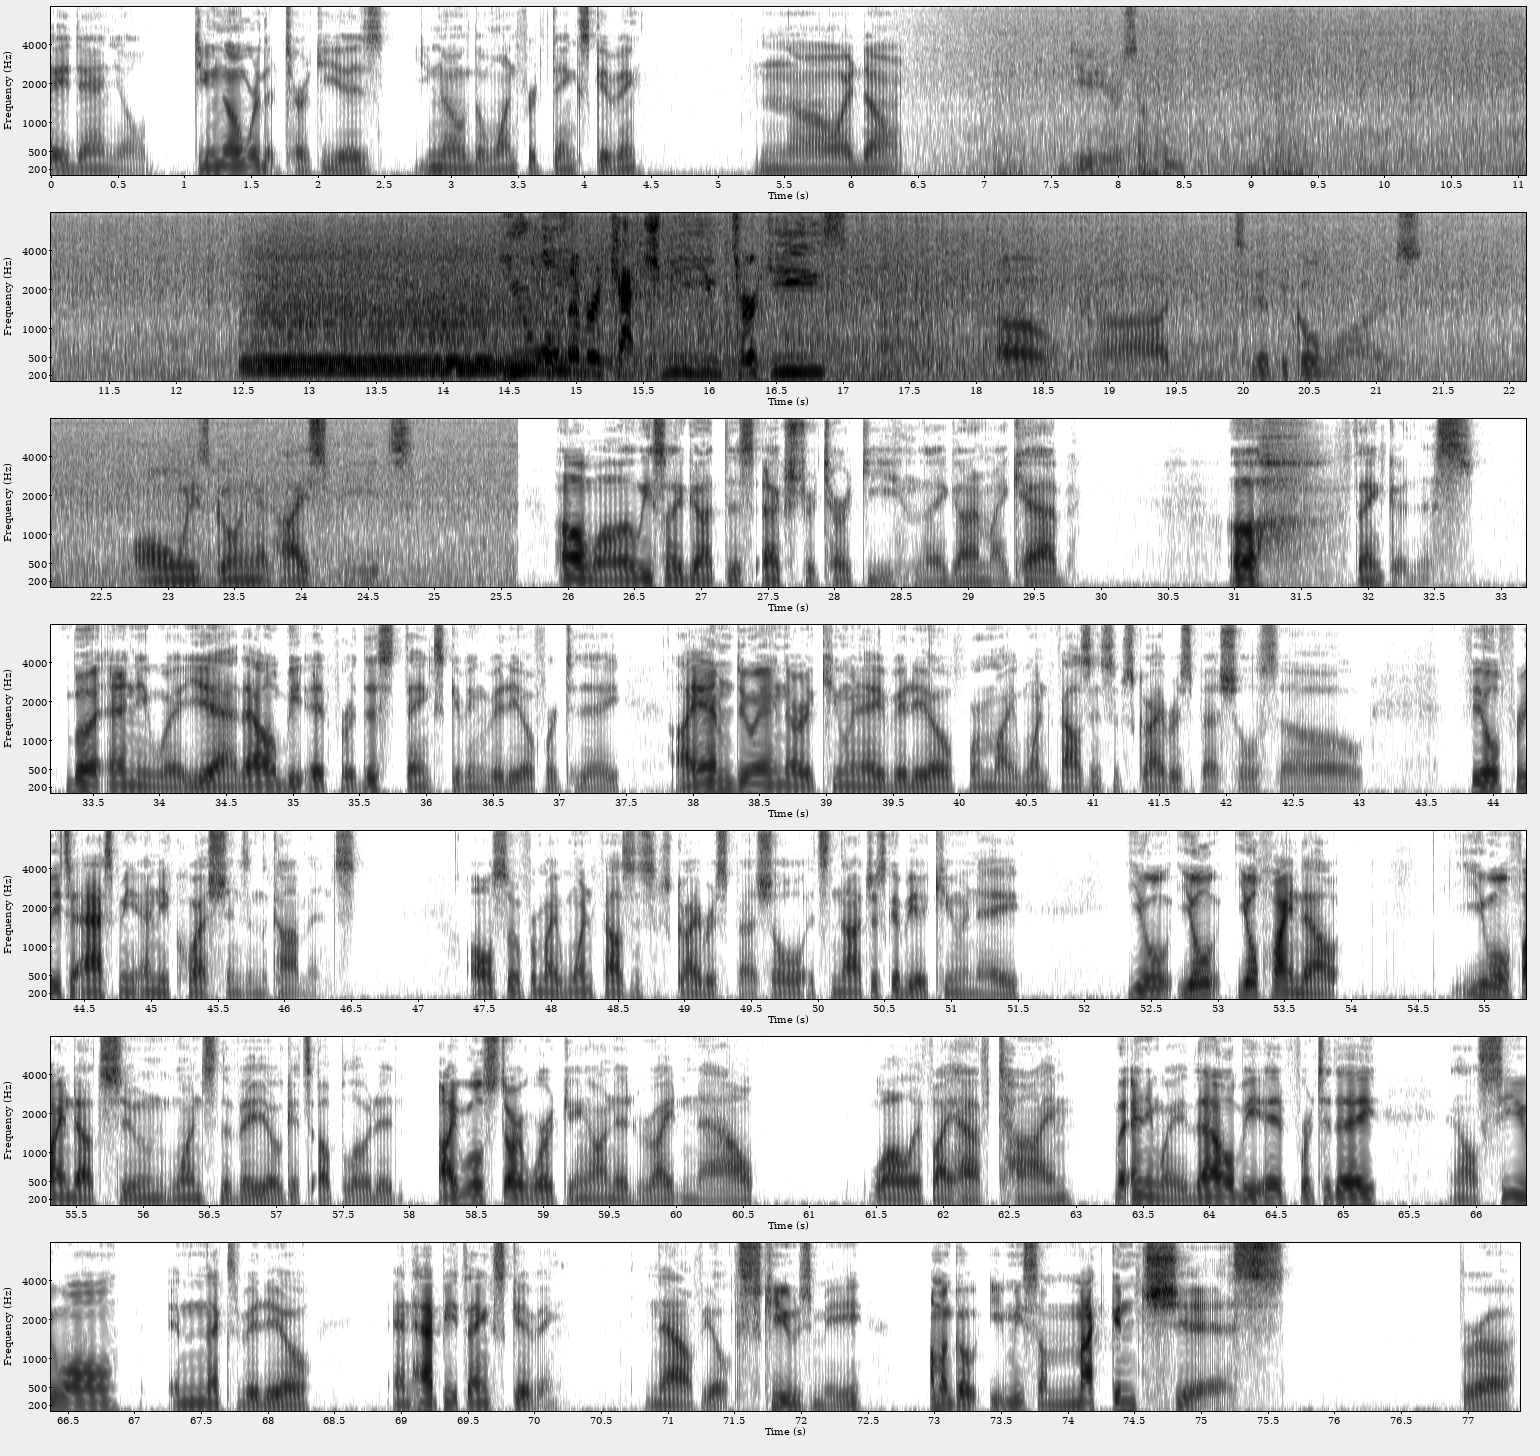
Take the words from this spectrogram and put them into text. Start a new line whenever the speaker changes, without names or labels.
Hey Daniel, do you know where the turkey is? You know the one for Thanksgiving? No, I don't. Do you hear something? You will never catch me, you turkeys! Oh god, typical Lars. Always going at high speeds. Oh well, at least I got this extra turkey that I got in my cab. Oh, thank goodness. But anyway, yeah, that'll be it for this Thanksgiving video for today. I am doing another Q&A video for my 1000 subscriber special, so feel free to ask me any questions in the comments. Also for my 1000 subscriber special, it's not just going to be a Q&A. You'll you'll you'll find out. You will find out soon once the video gets uploaded. I will start working on it right now well, if I have time. But anyway, that'll be it for today, and I'll see you all in the next video, and happy Thanksgiving. Now, if you'll excuse me, I'm gonna go eat me some mac and cheese. Bruh.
